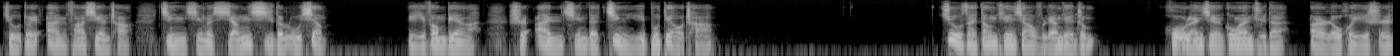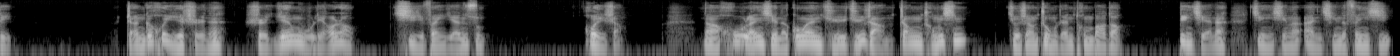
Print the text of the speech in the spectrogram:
就对案发现场进行了详细的录像，以方便啊是案情的进一步调查。就在当天下午两点钟，呼兰县公安局的二楼会议室里，整个会议室呢是烟雾缭绕，气氛严肃。会上，那呼兰县的公安局局长张崇新。就向众人通报道，并且呢进行了案情的分析。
